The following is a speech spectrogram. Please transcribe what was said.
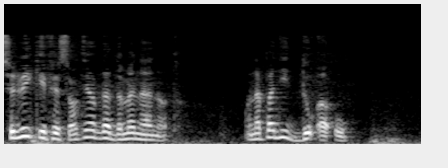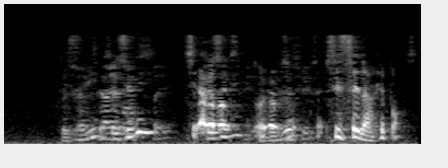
celui qui fait sortir d'un domaine à un autre. On n'a pas dit d'où à où. C'est la réponse. C'est c'est la réponse.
